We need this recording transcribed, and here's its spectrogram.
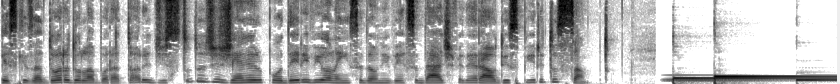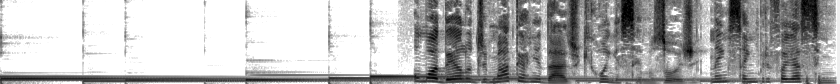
pesquisadora do Laboratório de Estudos de Gênero, Poder e Violência da Universidade Federal do Espírito Santo. Modelo de maternidade que conhecemos hoje nem sempre foi assim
